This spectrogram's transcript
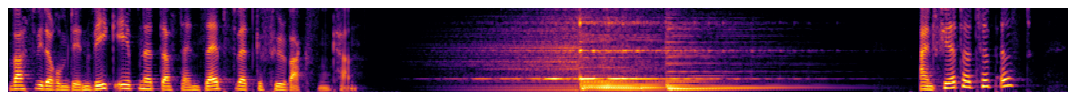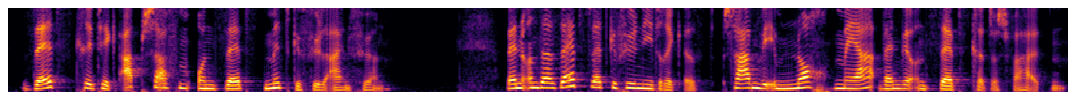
was wiederum den Weg ebnet, dass dein Selbstwertgefühl wachsen kann. Ein vierter Tipp ist, Selbstkritik abschaffen und Selbstmitgefühl einführen. Wenn unser Selbstwertgefühl niedrig ist, schaden wir ihm noch mehr, wenn wir uns selbstkritisch verhalten.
